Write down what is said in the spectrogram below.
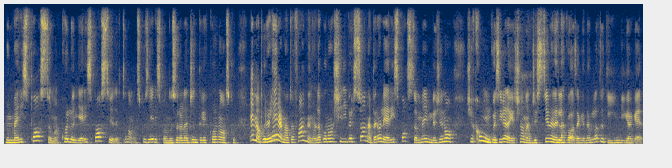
non mi hai risposto, ma quello gli hai risposto. Io ho detto: No, ma scusa, io rispondo solo alla gente che conosco. Eh, ma pure lei era una tua fan, non la conosci di persona, però le hai risposto, a me invece no. Cioè, comunque si vede che c'è una gestione della cosa che da un lato ti indica che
